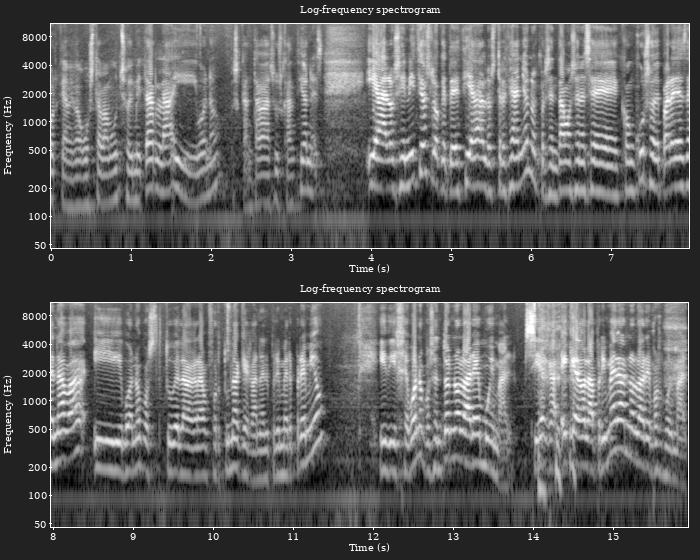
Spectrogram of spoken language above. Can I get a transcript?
porque a mí me gustaba mucho imitarla y bueno, pues cantaba sus canciones. Y a los inicios, lo que te decía, a los 13 años nos presentamos en ese concurso de Paredes de Nava y bueno, pues tuve la gran fortuna que gané el primer premio. Y dije, bueno, pues entonces no lo haré muy mal. Si he, quedado la primera, no lo haremos muy mal.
